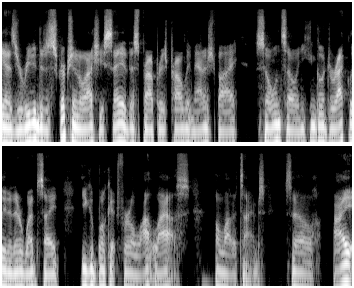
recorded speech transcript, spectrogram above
as you're reading the description, it'll actually say this property is probably managed by so and so, and you can go directly to their website. You can book it for a lot less, a lot of times. So I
